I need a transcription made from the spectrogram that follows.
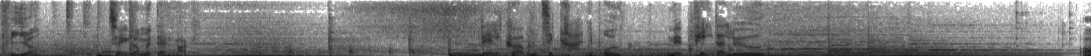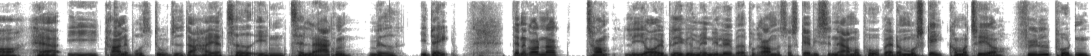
4 taler med Danmark. Velkommen til Kranjebrud med Peter Løde. Og her i Kranjebrudstudiet, der har jeg taget en tallerken med i dag. Den er godt nok tom lige i øjeblikket, men i løbet af programmet, så skal vi se nærmere på, hvad der måske kommer til at fylde på den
